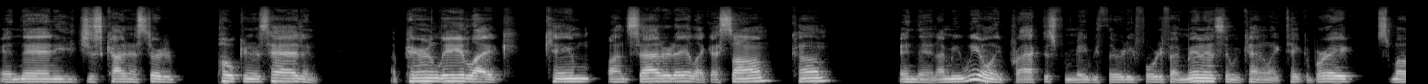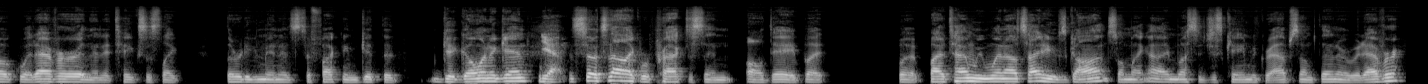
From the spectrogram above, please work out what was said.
And then he just kind of started poking his head and apparently like came on Saturday, like I saw him come. And then I mean, we only practiced for maybe 30, 45 minutes and we kind of like take a break, smoke, whatever, and then it takes us like 30 minutes to fucking get the get going again. yeah, And so it's not like we're practicing all day, but but by the time we went outside, he was gone. So I'm like, oh, he must have just came to grab something or whatever.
